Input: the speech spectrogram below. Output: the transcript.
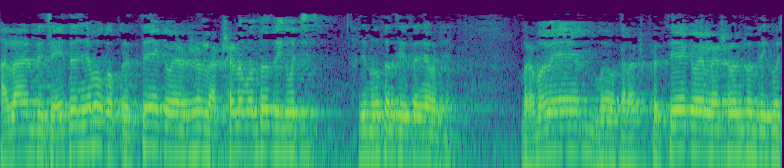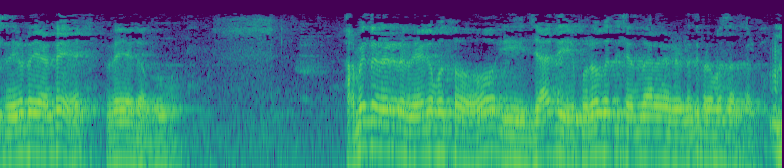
అలాంటి చైతన్యం ఒక ప్రత్యేకమైనటువంటి లక్షణముతో దిగి వచ్చింది అది నూతన చైతన్యం అంటే. బ్రహ్మమే ఒక ప్రత్యేకమైన లక్షణంతో దిగి వచ్చింది ఏమిటయ్యా అంటే వేగము. అమితమైన వేగముతో ఈ జాతి పురోగతి చెందాలనేటువంటిది బ్రహ్మ సంకల్పం.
